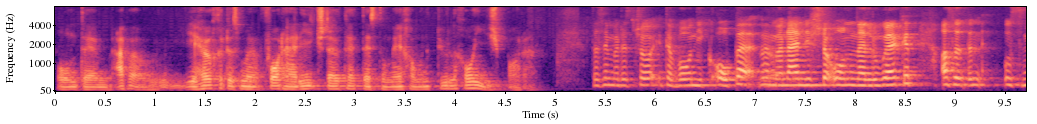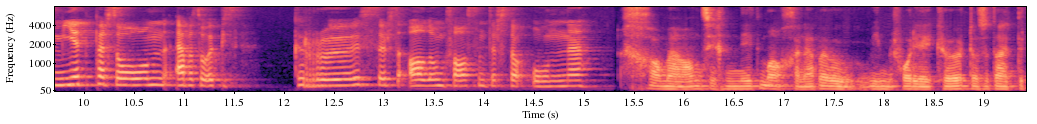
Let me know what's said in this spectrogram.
Und ähm, eben, je höher das man vorher eingestellt hat, desto mehr kann man natürlich auch einsparen. Da sind wir jetzt schon in der Wohnung oben, wenn ja. wir dann da unten schauen. Also dann als Mietperson eben so etwas Größeres, Allumfassenderes da unten kann man an sich nicht machen, eben, wie wir vorhin gehört haben, also da hat der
